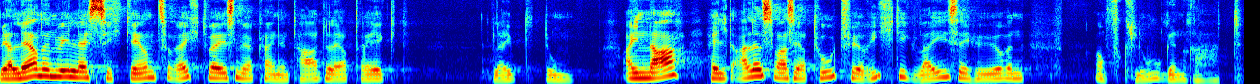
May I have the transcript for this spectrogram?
Wer lernen will, lässt sich gern zurechtweisen. Wer keinen Tadel erträgt, bleibt dumm. Ein Narr hält alles, was er tut, für richtig weise hören auf klugen Rat.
